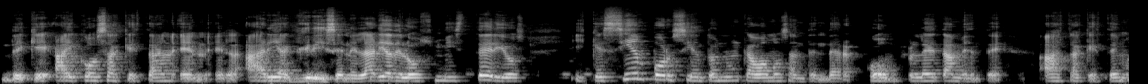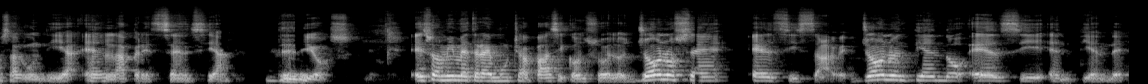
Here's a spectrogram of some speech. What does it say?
de que hay cosas que están en el área gris, en el área de los misterios y que 100% nunca vamos a entender completamente hasta que estemos algún día en la presencia de Dios. Eso a mí me trae mucha paz y consuelo. Yo no sé Él sí sabe. Yo no entiendo, Él sí entiende.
